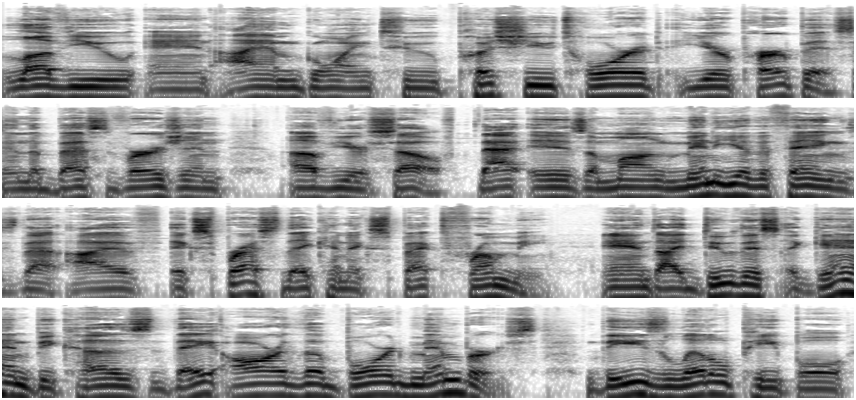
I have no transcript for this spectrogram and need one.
love you, and I am going to push you toward your purpose and the best version of yourself. That is among many of the things that I've expressed they can expect from me. And I do this again because they are the board members. These little people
